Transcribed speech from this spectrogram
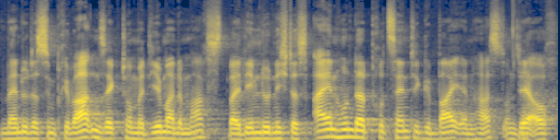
Wenn du das im privaten Sektor mit jemandem machst, bei dem du nicht das 100%ige Buy-in hast und der auch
